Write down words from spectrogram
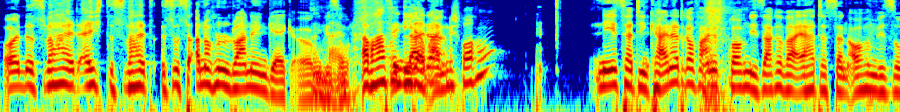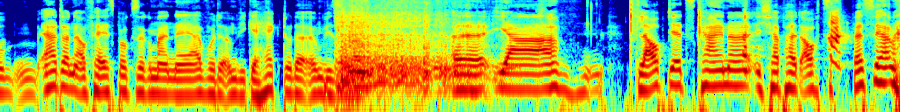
Und es war halt echt, das war halt, es ist auch noch ein Running Gag irgendwie so. Aber hast du ihn nie darauf angesprochen? Nee, es hat ihn keiner drauf angesprochen. Die Sache war, er hat es dann auch irgendwie so, er hat dann auf Facebook so gemeint, naja, er wurde irgendwie gehackt oder irgendwie sowas. Äh, ja, glaubt jetzt keiner. Ich habe halt auch, weißt du, wir haben,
